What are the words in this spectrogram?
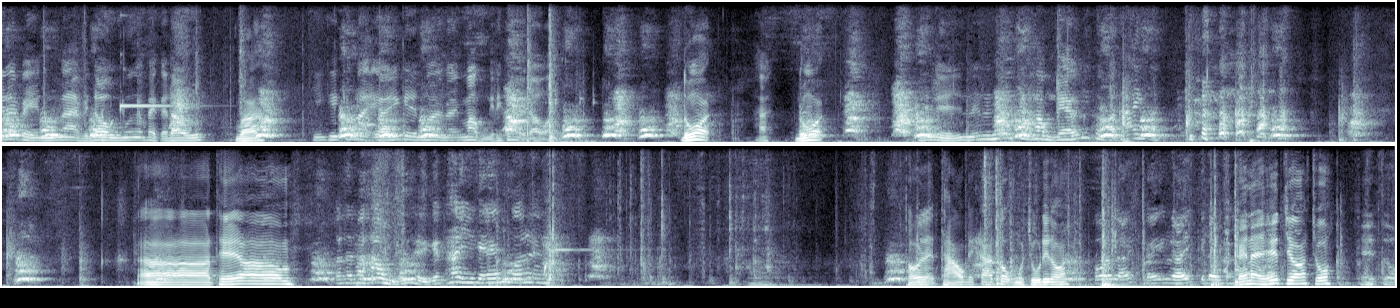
nó phải này phải đầu phải cả đầu Vâng thì cái cái này ấy cái loại này mỏng thì không phải đầu à Đúng rồi hả Đúng rồi để nó chứ hỏng đéo chứ không phải thay mà à, Thế uh, Còn mà hỏng thì cái thay cái em có này Thôi lại tháo cái ca cộng của chú đi thôi. Thôi đấy cái đấy cái đầu Cái này hết chưa chú? Hết rồi.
